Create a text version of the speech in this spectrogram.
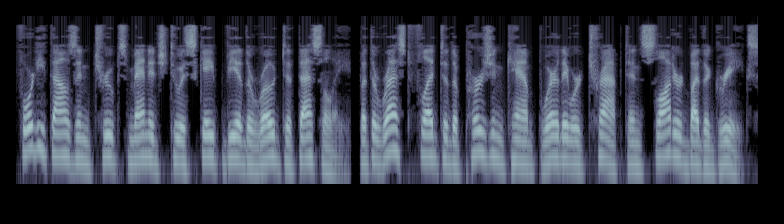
40,000 troops managed to escape via the road to Thessaly, but the rest fled to the Persian camp where they were trapped and slaughtered by the Greeks,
